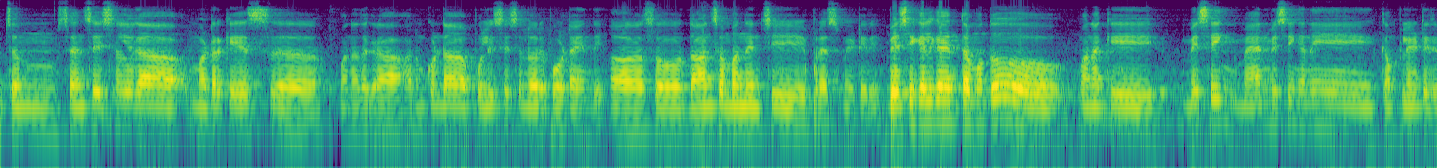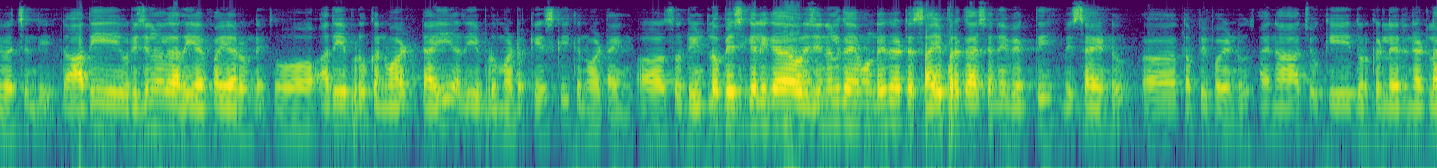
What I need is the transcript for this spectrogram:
కొంచెం సెన్సేషనల్గా మర్డర్ కేస్ మన దగ్గర హనుమకొండ పోలీస్ స్టేషన్లో రిపోర్ట్ అయింది. సో దానికి సంబంధించి ప్రెస్ మీట్ ఇది. బేసికల్గా ఇంతకుముందు మనకి మిస్సింగ్ మ్యాన్ మిస్సింగ్ అని కంప్లైంట్ ఇది వచ్చింది. అది ఒరిజినల్గా అది ఎఫ్ఐఆర్ ఉండే. సో అది ఇప్పుడు కన్వర్ట్ అయ్యి అది ఇప్పుడు మర్డర్ కేస్కి కన్వర్ట్ అయింది. సో దీంట్లో బేసికలీ గా ఒరిజినల్గా ఏముండేది అంటే సాయి ప్రకాష్ అనే వ్యక్తి మిస్ అయ్యిండు తప్పిపోయిండు. ఆయన ఆచూకీ దొరకలేరినట్ల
